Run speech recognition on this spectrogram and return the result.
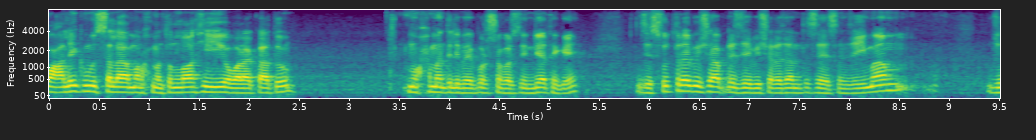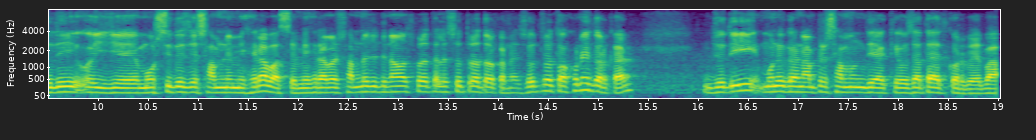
ওয়ালাইকুম আসসালাম রহমতুল্লাহি ওবরাকাতু মোহাম্মদ আলী ভাই প্রশ্ন ইন্ডিয়া থেকে যে সূত্রের বিষয়ে আপনি যে বিষয়টা জানতে চেয়েছেন, যে ইমাম যদি ওই যে মসজিদে যে সামনে মেহরাব আছে, মেহরাবের সামনে যদি নামাজ পড়ে, তাহলে সূত্র দরকার নাই। সূত্র তখনই দরকার যদি মনে করেন আপনার সামন দিয়া কেউ যাতায়াত করবে বা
